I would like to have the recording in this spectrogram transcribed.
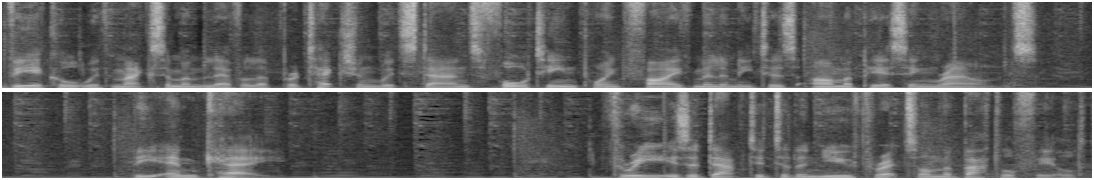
Vehicle with maximum level of protection withstands 14.5mm armor-piercing rounds. The MK 3 is adapted to the new threats on the battlefield,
